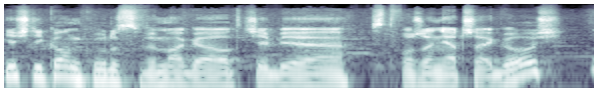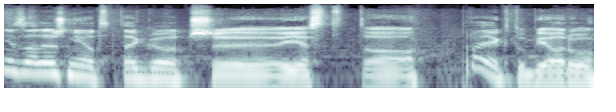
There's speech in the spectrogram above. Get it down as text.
Jeśli konkurs wymaga od ciebie stworzenia czegoś, niezależnie od tego, czy jest to projekt ubioru,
